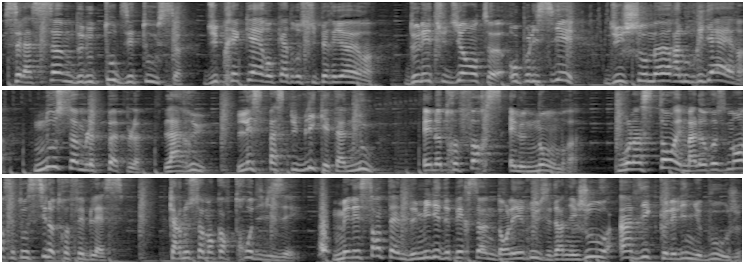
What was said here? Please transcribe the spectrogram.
c'est la somme de nous toutes et tous, du précaire au cadre supérieur, de l'étudiante au policier, du chômeur à l'ouvrière. Nous sommes le peuple, la rue, l'espace public est à nous, et notre force est le nombre. Pour l'instant, et malheureusement, c'est aussi notre faiblesse, car nous sommes encore trop divisés. Mais les centaines de milliers de personnes dans les rues ces derniers jours indiquent que les lignes bougent,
